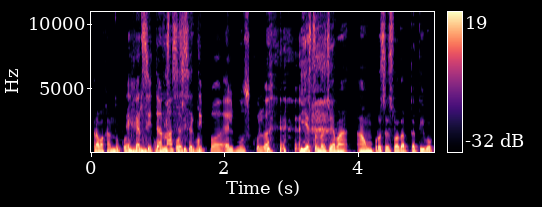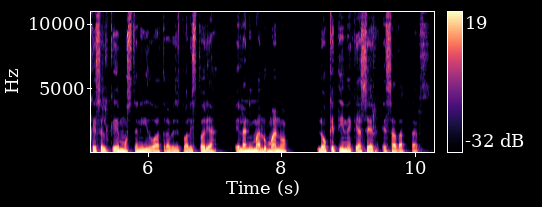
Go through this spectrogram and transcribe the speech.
trabajando con Ejercitan más ese tipo, el músculo. y esto nos lleva a un proceso adaptativo, que es el que hemos tenido a través de toda la historia. El animal humano lo que tiene que hacer es adaptarse.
